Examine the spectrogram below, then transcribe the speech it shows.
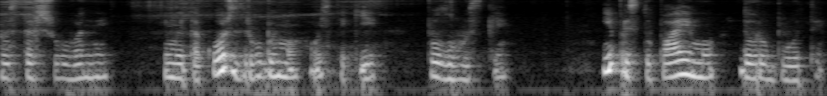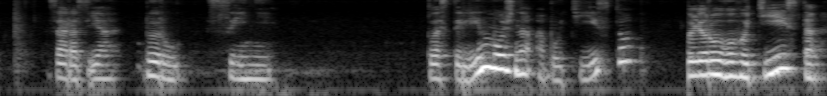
розташований. І ми також зробимо ось такі полоски. І приступаємо до роботи. Зараз я беру синій пластилін можна або тісто. Кольорового тіста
